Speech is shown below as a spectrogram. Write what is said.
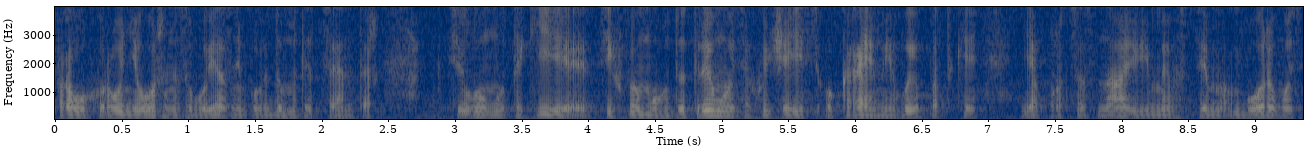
правоохоронні органи зобов'язані повідомити центр. В цілому такі цих вимог дотримуються, хоча є окремі випадки, я про це знаю, і ми з цим боремось,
